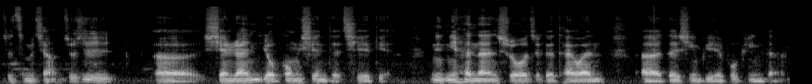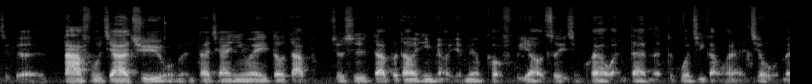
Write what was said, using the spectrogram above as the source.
就怎么讲，就是呃，显然有贡献的切点。你你很难说这个台湾呃的性别不平等这个大幅加剧，我们大家因为都打。就是打不到疫苗，也没有口服药，所以已经快要完蛋了。国际赶快来救我们，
